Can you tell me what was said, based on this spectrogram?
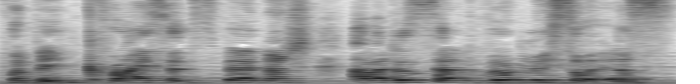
von wegen Christ in Spanish, aber dass es halt wirklich so ist.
